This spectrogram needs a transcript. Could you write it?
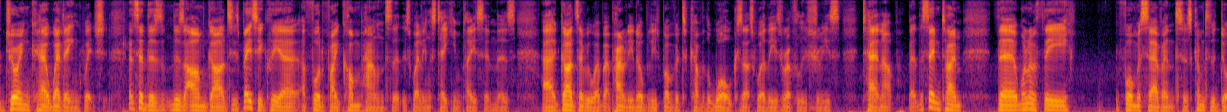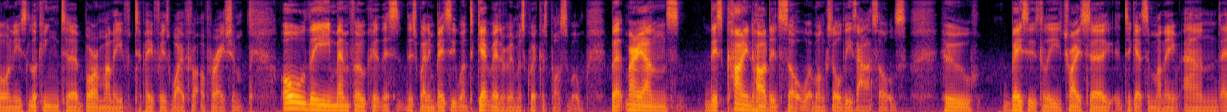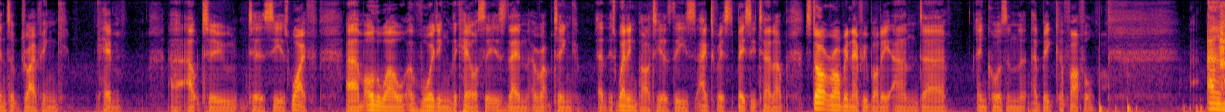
during her wedding, which I said, there's there's armed guards. It's basically a, a fortified compound that this wedding's taking place in. There's uh, guards everywhere, but apparently nobody's bothered to cover the wall because that's where these revolutionaries turn up. But at the same time, the one of the former servants has come to the door and he's looking to borrow money f- to pay for his wife for operation. All the menfolk at this this wedding basically want to get rid of him as quick as possible, but Marianne's this kind-hearted soul amongst all these assholes, who basically tries to to get some money and ends up driving him uh, out to to see his wife, um, all the while avoiding the chaos that is then erupting at this wedding party as these activists basically turn up, start robbing everybody, and uh, and causing a big kerfuffle. And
